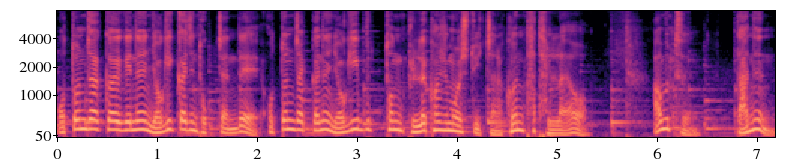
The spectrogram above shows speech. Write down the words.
어떤 작가에게는 여기까진 독자인데 어떤 작가는 여기부터는 black consumer일 수도 있잖아. 그건 다 달라요. 아무튼 나는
